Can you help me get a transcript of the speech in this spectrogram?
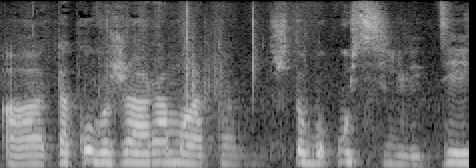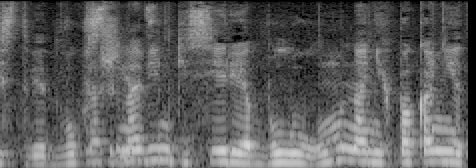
а, такого же аромата, чтобы усилить действие двух Наши средств. новинки серия Bloom, на них пока нет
